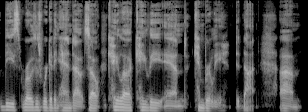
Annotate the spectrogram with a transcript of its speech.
these roses were getting handed out. So Kayla, Kaylee, and Kimberly did not. Um,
